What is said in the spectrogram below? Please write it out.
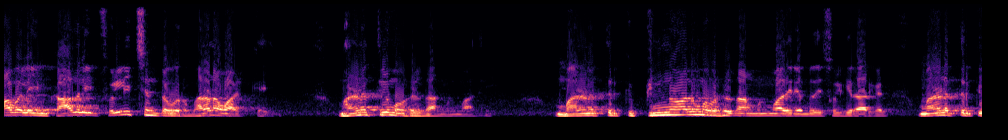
ஆவலையும் காதலையும் சொல்லி சென்ற ஒரு மரண வாழ்க்கை. மரணத்திலும் அவர்கள் தான் முன்மாதிரி. மரணத்திற்கு பின்னாலும் அவர்கள் தான் முன்மாதிரி என்பதை சொல்கிறார்கள். மரணத்திற்கு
